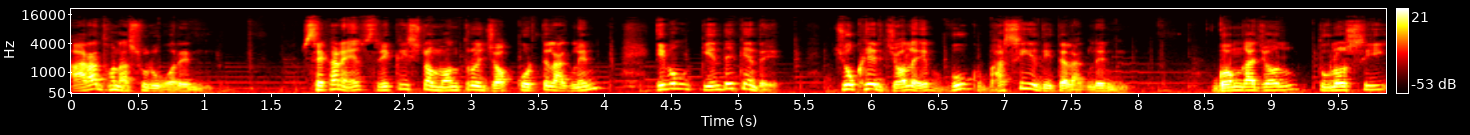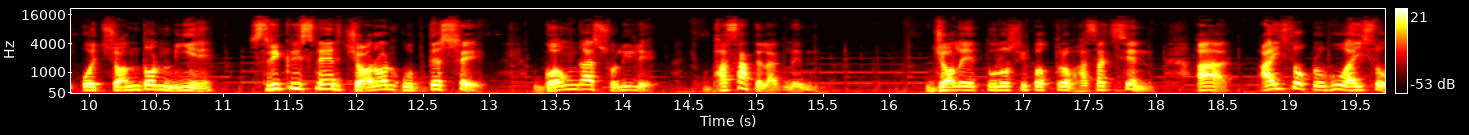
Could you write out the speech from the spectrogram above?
আরাধনা শুরু করেন। সেখানে শ্রীকৃষ্ণ মন্ত্র জপ করতে লাগলেন এবং কেঁদে কেঁদে চোখের জলে বুক ভাসিয়ে দিতে লাগলেন। গঙ্গাজল, তুলসী ও চন্দন নিয়ে শ্রীকৃষ্ণের চরণ উদ্দেশ্যে গঙ্গা সলিলে ভাসাতে লাগলেন। জলে তুলসীপত্র ভাসাচ্ছেন আর আইসো প্রভু, আইসো,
